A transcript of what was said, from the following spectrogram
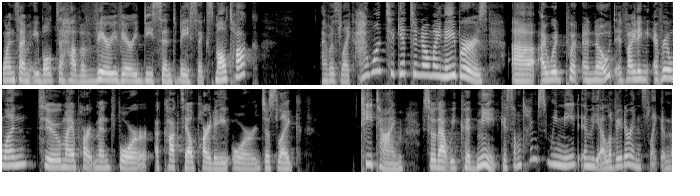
once I'm able to have a very, very decent basic small talk, I was like, I want to get to know my neighbors. Uh, I would put a note inviting everyone to my apartment for a cocktail party or just like tea time so that we could meet. Because sometimes we meet in the elevator and it's like an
